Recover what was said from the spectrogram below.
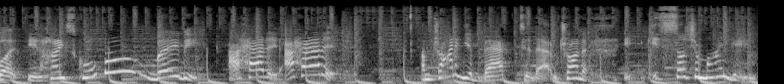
But in high school, oh baby, I had it. I had it. I'm trying to get back to that. I'm trying to. It, it's such a mind game,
